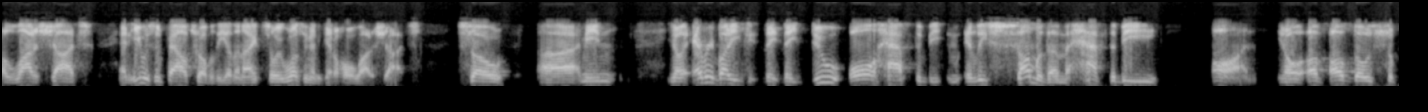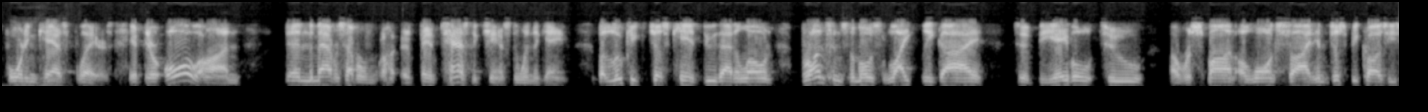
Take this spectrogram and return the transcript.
a lot of shots, and he was in foul trouble the other night, so he wasn't going to get a whole lot of shots. So, uh, I mean, you know, everybody, they, they do all have to be, at least some of them have to be on, you know, of, of those supporting cast players. If they're all on, then the Mavericks have a, a fantastic chance to win the game. But Luka just can't do that alone. Brunson's the most likely guy to be able to uh, respond alongside him just because he's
